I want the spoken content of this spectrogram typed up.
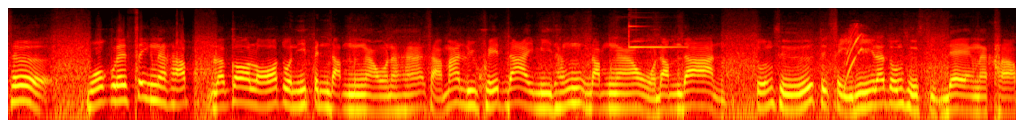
เซอร์วอล์กเลสซิ่งนะครับ แล้วก็ล้อตัวนี้เป็นดำเงานะฮะ สามารถรีเควสได้มีทั้งดำเงาดำด้าน ตัวหนังสือสีนี้และตัวหนังสือสีแดงนะครับ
